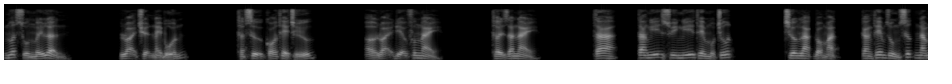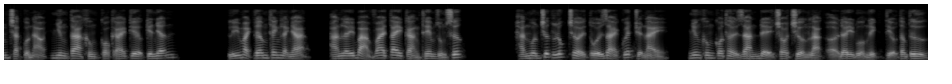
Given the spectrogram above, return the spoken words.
nuốt xuống mấy lần. Loại chuyện này bốn, thật sự có thể chứ? Ở loại địa phương này, thời gian này, ta ta nghĩ suy nghĩ thêm một chút. Trường lạc đỏ mặt, càng thêm dùng sức nắm chặt quần áo, nhưng ta không có cái kia kiên nhẫn. Lý mạch lâm thanh lạnh nhạt, án lấy bả vai tay càng thêm dùng sức. Hắn muốn trước lúc trời tối giải quyết chuyện này nhưng không có thời gian để cho trường lạc ở đây đùa nghịch tiểu tâm tư.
